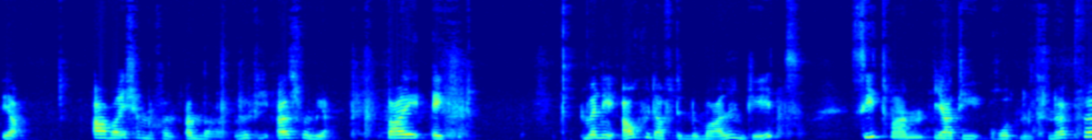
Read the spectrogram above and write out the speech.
Ja, aber ich habe noch ein anderer, wirklich alles von mir. Bei 8 Wenn ihr auch wieder auf den normalen geht, sieht man ja die roten Knöpfe,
